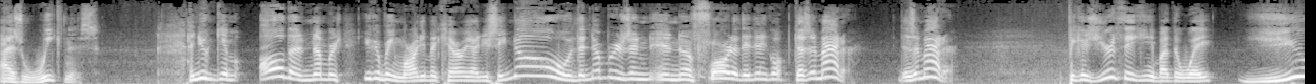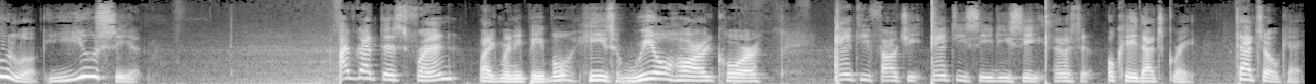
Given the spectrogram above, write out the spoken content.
as weakness. And you can give them all the numbers. You can bring Marty Makary out. You say, no, the numbers in, in uh, Florida, they didn't go up. Doesn't matter. Doesn't matter. Because you're thinking about the way you look. You see it. I've got this friend like many people. He's real hardcore anti Fauci, anti CDC. And I said, okay, that's great. That's okay.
